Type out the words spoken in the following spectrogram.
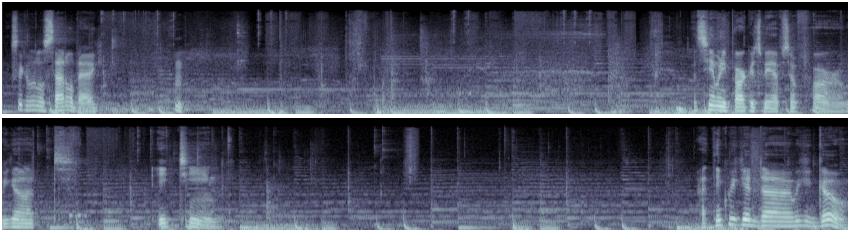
looks like a little saddlebag. Let's see how many parkas we have so far. We got 18. I think we could uh, we could go.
